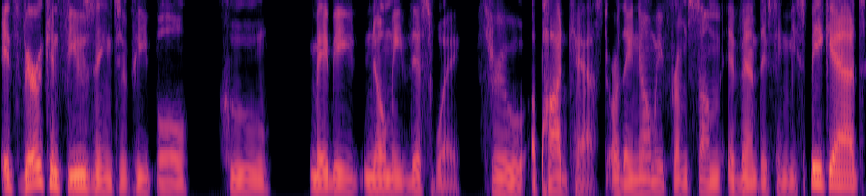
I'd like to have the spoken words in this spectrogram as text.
it's very confusing to people who maybe know me this way through a podcast or they know me from some event they've seen me speak at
